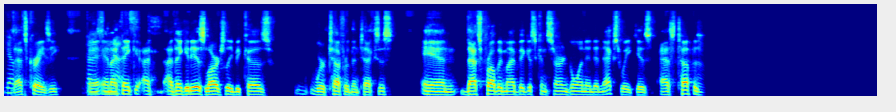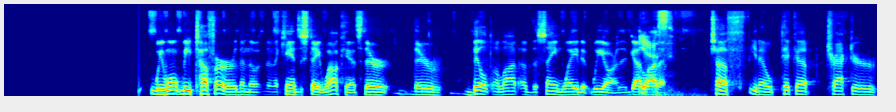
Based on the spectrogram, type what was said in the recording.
Yep. That's crazy. That and, and I think I, I think it is largely because we're tougher than Texas. And that's probably my biggest concern going into next week is as tough as we won't be tougher than the than the Kansas State Wildcats. They're they're built a lot of the same way that we are. They've got yes. a lot of tough, you know, pickup tractor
